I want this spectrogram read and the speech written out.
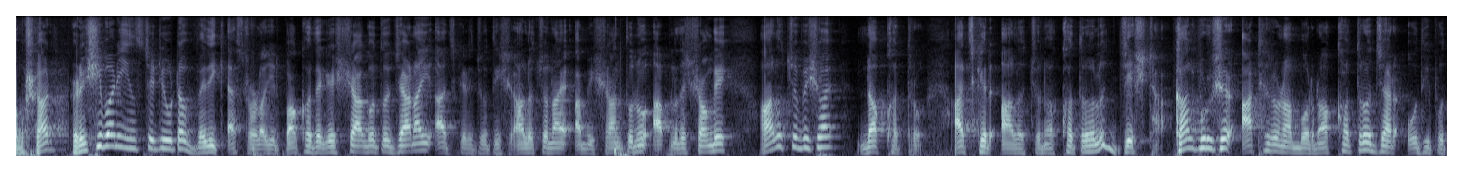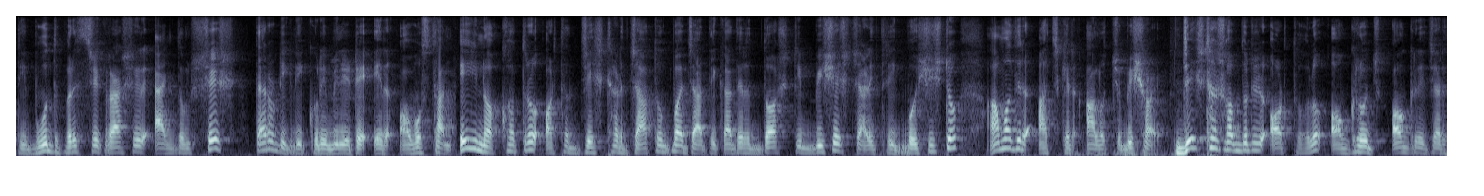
নমস্কার, ঋষিবাণী ইনস্টিটিউট অফ ভেদিক অ্যাস্ট্রোলজির পক্ষ থেকে স্বাগত জানাই আজকের জ্যোতিষ আলোচনায়। আমি শান্তনু, আপনাদের সঙ্গে আলোচ্য বিষয় নক্ষত্র। আজকের আলোচ্য নক্ষত্র হলো জ্যেষ্ঠা। কালপুরুষের আঠেরো নম্বর নক্ষত্র, যার অধিপতি বুধ বৃশ্চিক রাশির একদম শেষ তেরো ডিগ্রি কুড়ি মিনিটে এর অবস্থান। এই নক্ষত্র অর্থাৎ জ্যেষ্ঠার জাতক বা জাতিকাদের দশটি বিশেষ চারিত্রিক বৈশিষ্ট্য আমাদের আজকের আলোচ্য বিষয়। জ্যেষ্ঠা শব্দটির অর্থ হলো অগ্রজ, অগ্রেজার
